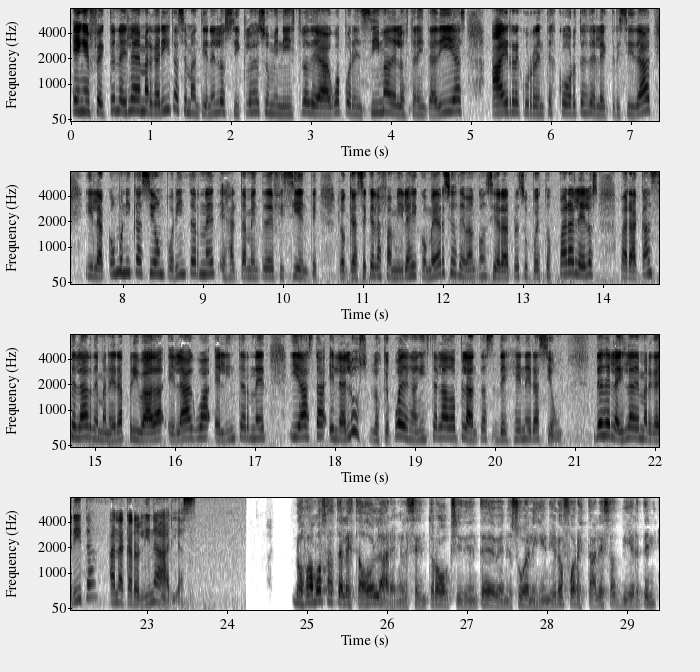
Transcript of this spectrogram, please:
En efecto, en la isla de Margarita se mantienen los ciclos de suministro de agua por encima de los 30 días, hay recurrentes cortes de electricidad y la comunicación por Internet es altamente deficiente, lo que hace que las familias y comercios deban considerar presupuestos paralelos para cancelar de manera privada el agua, el Internet y hasta en la luz, los que pueden han instalado plantas de generación. Desde la isla de Margarita, Ana Carolina Arias. Nos vamos hasta el estado Lara, en el centro occidente de Venezuela. Ingenieros forestales advierten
